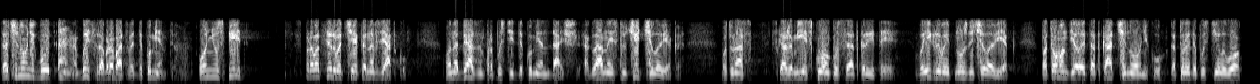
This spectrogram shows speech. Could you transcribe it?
Тогда чиновник будет быстро обрабатывать документы. Он не успеет спровоцировать человека на взятку. Он обязан пропустить документ дальше. А главное, исключить человека. Вот у нас, скажем, есть конкурсы открытые. Выигрывает нужный человек. Потом он делает откат чиновнику, который допустил его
